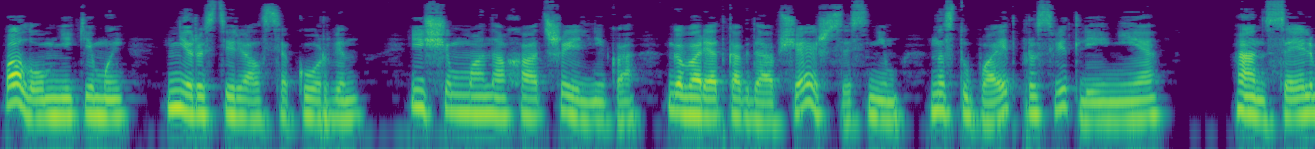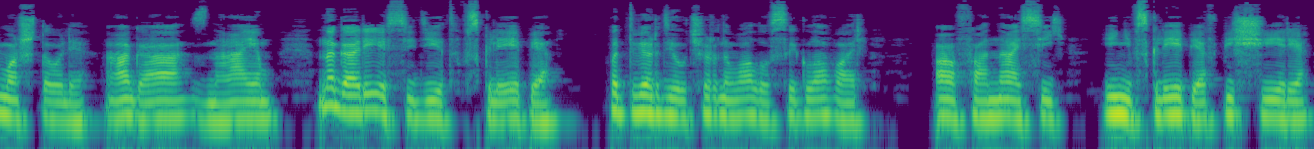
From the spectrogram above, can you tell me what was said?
«Паломники мы», — не растерялся Корвин. «Ищем монаха-отшельника. Говорят, когда общаешься с ним, наступает просветление». «Ансельма, что ли? Ага, знаем. На горе сидит, в склепе», — подтвердил черноволосый главарь. «Афанасий. И не в склепе, а в пещере»,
